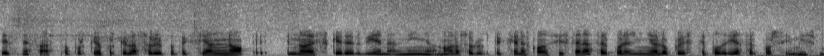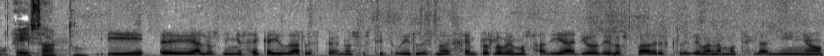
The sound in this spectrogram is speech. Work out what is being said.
es nefasto. ¿Por qué? Porque la sobreprotección no, no es querer bien al niño, ¿no? La sobreprotección consiste en hacer por el niño lo que éste podría hacer por sí mismo. Exacto. Y eh, a los niños hay que ayudarles, pero no sustituirles, ¿no? Ejemplos lo vemos a diario de los padres que le llevan la mochila al niño,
